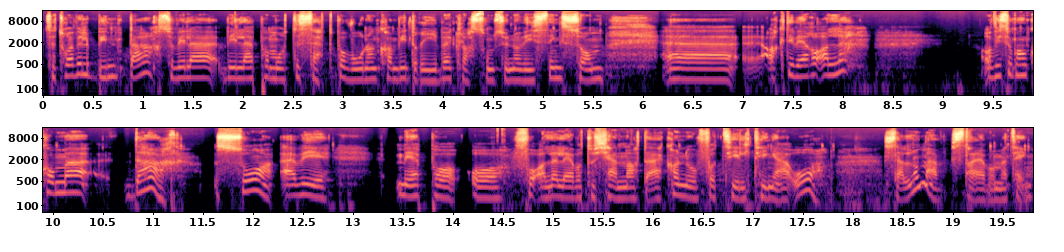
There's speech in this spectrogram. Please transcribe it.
Så jeg tror jeg ville begynt der. Så ville jeg, vil jeg på en måte sett på hvordan kan vi drive klasseromsundervisning som eh, aktiverer alle. Og hvis du kan komme der, så er vi med på å få alle elever til å kjenne at jeg kan jo få til ting jeg òg, selv om jeg strever med ting.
